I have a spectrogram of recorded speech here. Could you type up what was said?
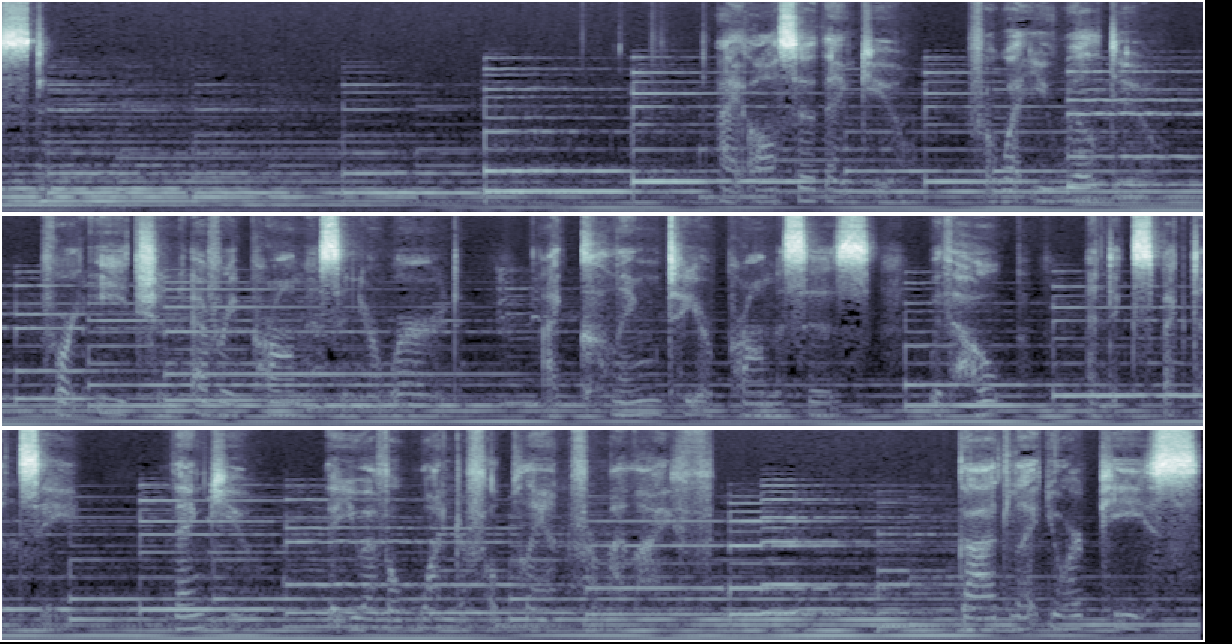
I also thank you for what you will do, for each and every promise in your word. I cling to your promises with hope and expectancy. Thank you that you have a wonderful plan for my life. God, let your peace,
